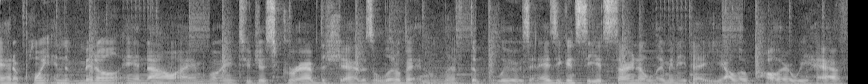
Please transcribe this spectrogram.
add a point in the middle and now I am going to just grab the shadows a little bit and lift the blues. And as you can see, it's starting to eliminate that yellow color we have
